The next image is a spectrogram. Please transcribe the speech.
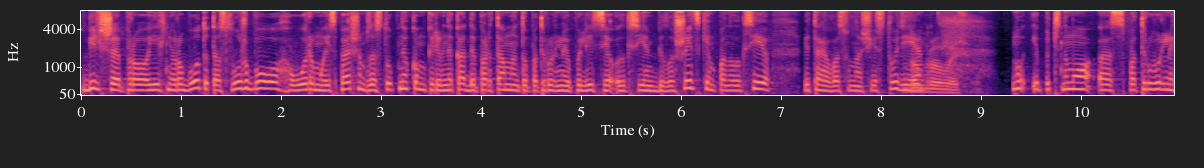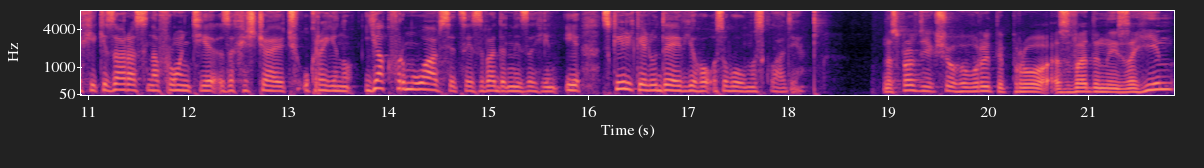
Більше про їхню роботу та службу говоримо із першим заступником керівника департаменту патрульної поліції Олексієм Білошицьким. Пане Олексію, вітаю вас у нашій студії. Доброго вечора. Ну і почнемо е, з патрульних, які зараз на фронті захищають Україну. Як формувався цей зведений загін, і скільки людей в його особовому складі? Насправді, якщо говорити про зведений загін,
